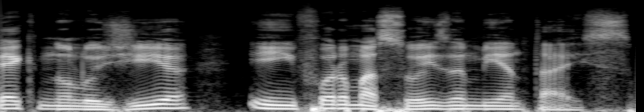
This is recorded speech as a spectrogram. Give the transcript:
Tecnologia e Informações Ambientais.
